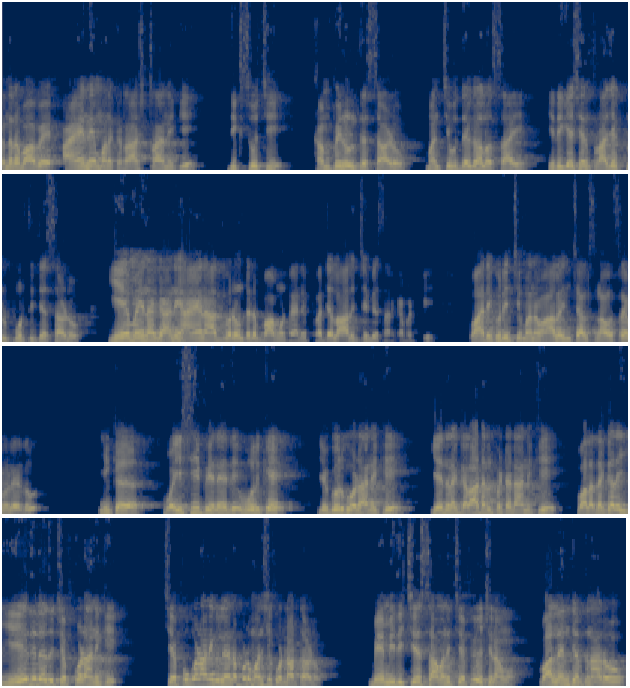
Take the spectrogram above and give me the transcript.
చంద్రబాబే. ఆయనే మనకు రాష్ట్రానికి దిక్సూచి. కంపెనీలు తెస్తాడు. మంచి ఉద్యోగాలు వస్తాయి. ఇరిగేషన్ ప్రాజెక్టులు పూర్తి చేస్తాడు. ఏమైనా కానీ ఆయన ఆధ్వర్యం ఉంటేనే బాగుంటాయని ప్రజలు ఆలోచన చేస్తారు కాబట్టి వారి గురించి మనం ఆలోచించాల్సిన అవసరం లేదు. ఇంకా వైసీపీ అనేది ఊరికే ఎగురుకోవడానికి ఏదైనా గలాటలు పెట్టడానికి వాళ్ళ దగ్గర ఏది లేదు చెప్పుకోవడానికి. చెప్పుకోవడానికి లేనప్పుడు మనిషి కొట్లాడతాడు. మేము ఇది చేస్తామని చెప్పి వచ్చినాము. వాళ్ళు ఏం చెప్తున్నారు?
